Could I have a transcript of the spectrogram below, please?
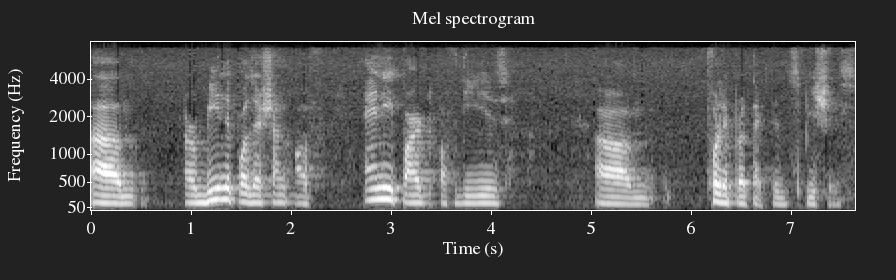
um, or be in the possession of any part of these um, fully protected species.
